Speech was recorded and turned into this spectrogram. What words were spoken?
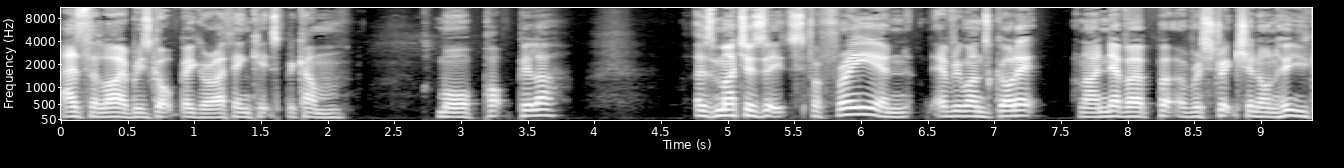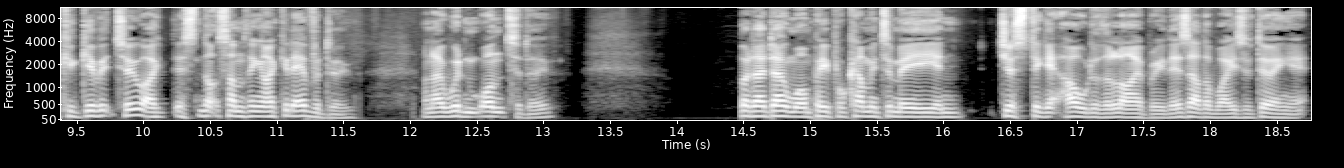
As the library's got bigger, I think it's become more popular. As much as it's for free and everyone's got it, and I never put a restriction on who you could give it to, I, it's not something I could ever do, and I wouldn't want to do. But I don't want people coming to me and just to get hold of the library. There's other ways of doing it.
